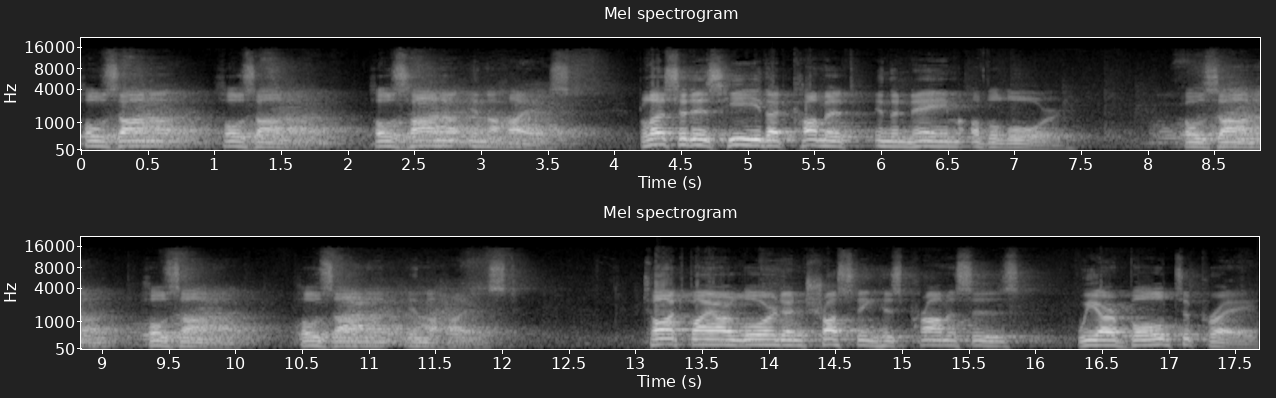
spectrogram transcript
Hosanna, Hosanna, Hosanna in the highest. Blessed is he that cometh in the name of the Lord. Hosanna, Hosanna, Hosanna in the highest. Taught by our Lord and trusting his promises, we are bold to pray.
